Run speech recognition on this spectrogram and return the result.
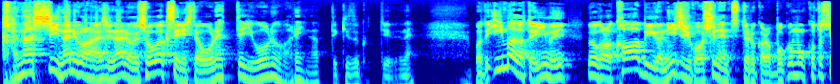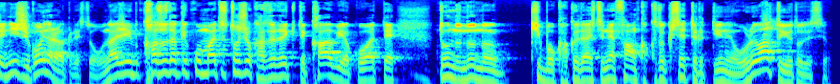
悲しい。何この話？何を小学生にして俺って容量悪いなって気づくっていうね。今だって今、だからカービィが25周年って言ってるから僕も今年で25になるわけですよ。同じ数だけこう毎年年を数えてきてカービィはこうやってどんどんどんどん規模を拡大してね、ファンを獲得してってるっていうのに俺はというとですよ。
